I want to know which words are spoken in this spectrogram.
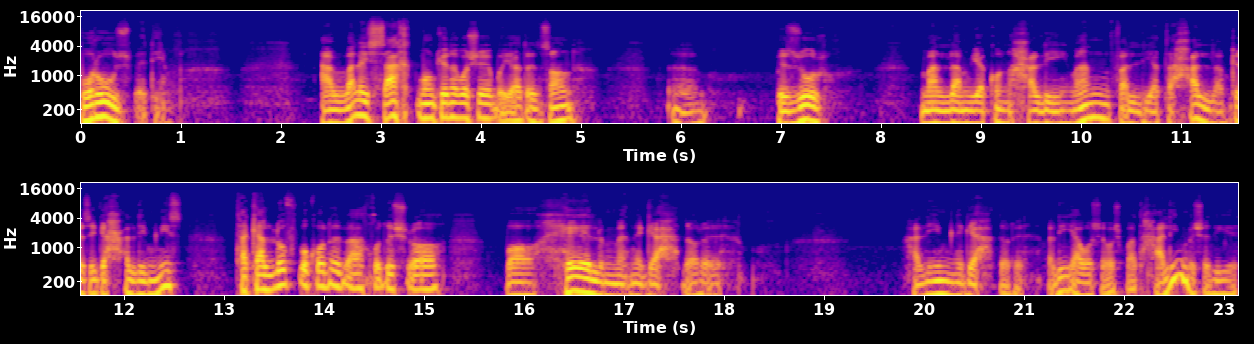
بروز بدیم. اولش سخت ممکنه باشه باید انسان به زور من لم یکن حلیما فلیتحلم. کسی که حلیم نیست تکلف بکنه و خودش را با حلم نگه داره حلیم نگه داره ولی یواش یواش باید حلیم بشه دیگه.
